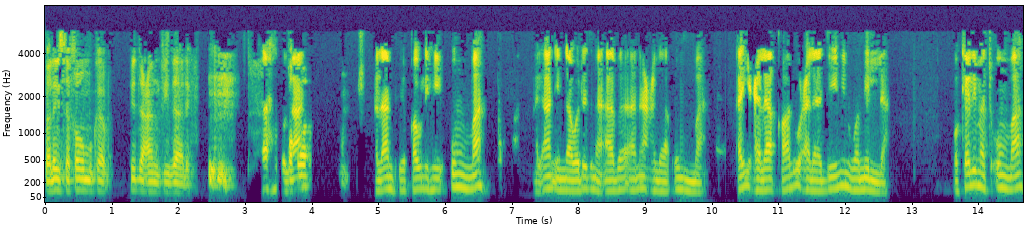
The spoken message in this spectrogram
فليس قومك بدعا في ذلك. الآن. الآن في قوله أمة الآن إنا وجدنا آباءنا على أمة أي على قالوا على دين وملة. وكلمة أمة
